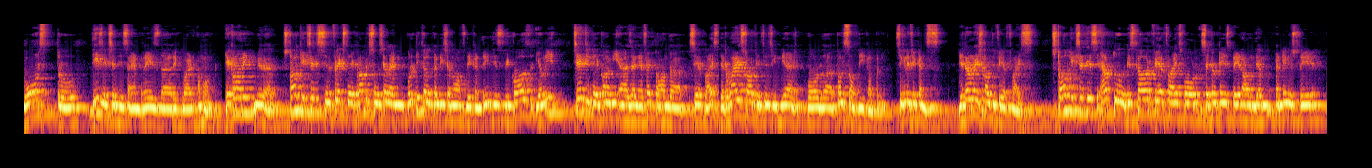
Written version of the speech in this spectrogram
bonds through these exchanges and raise the required amount. Economic mirror. Stock exchange reflects the economic, social and political condition of the country. This because every change in the economy has an effect on the share price. That's why stock exchange India called the pulse of the company. Significance. Determination of the fair price. Stock exchanges help to discover fair price for securities trade on them, continuous trade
